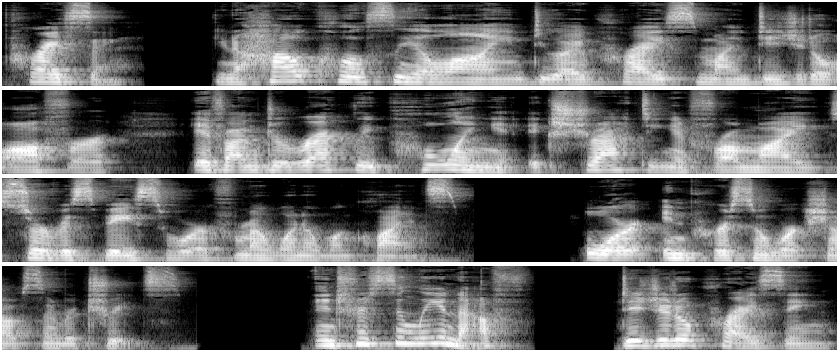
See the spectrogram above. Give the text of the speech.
pricing. You know, how closely aligned do I price my digital offer if I'm directly pulling it, extracting it from my service based work for my one on one clients or in person workshops and retreats? Interestingly enough, digital pricing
